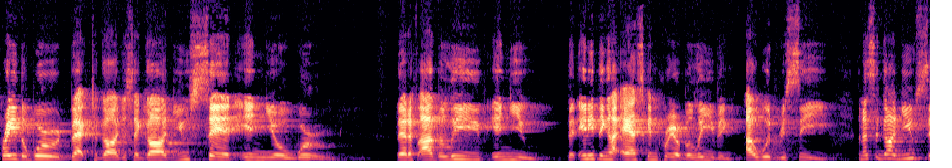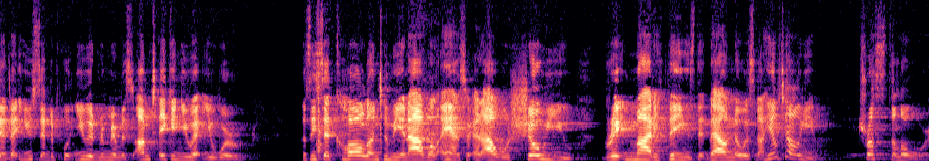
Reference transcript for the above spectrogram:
pray the word back to God. You say, God, you said in your word that if I believe in you, that anything I ask in prayer believing, I would receive. And I said, God, you said that. You said to put you in remembrance. I'm taking you at your word. Because he said, Call unto me, and I will answer, and I will show you great and mighty things that thou knowest not. He'll tell you, trust the Lord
